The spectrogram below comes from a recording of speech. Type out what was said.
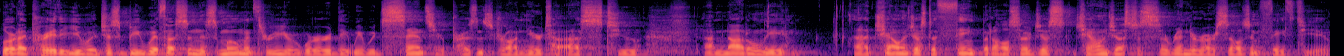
Lord, I pray that you would just be with us in this moment through your word, that we would sense your presence draw near to us to um, not only uh, challenge us to think, but also just challenge us to surrender ourselves in faith to you.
